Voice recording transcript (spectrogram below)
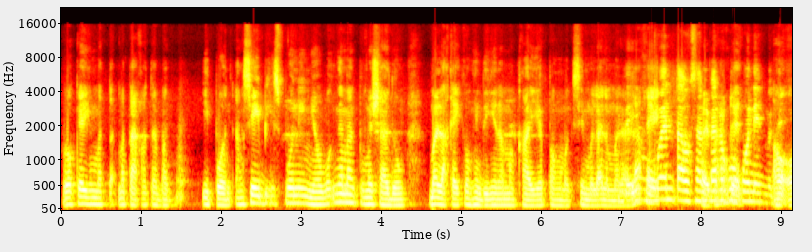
huwag kayong mat- matakot na mag-ipon. Ang savings po ninyo, huwag naman po masyadong malaki kung hindi nyo naman kaya pang magsimula ng malalaki. yung 1,000 pero 500. kukunin mo din. Oo,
